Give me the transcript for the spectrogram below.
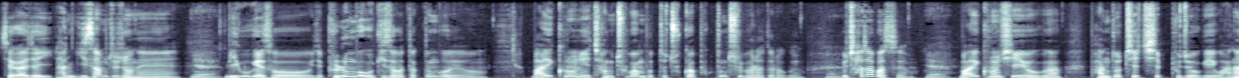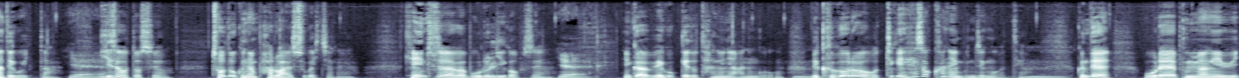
제가 이제 한 2, 3주 전에 예. 미국에서 이제 블룸버그 기사가 딱 뜬 거예요. 마이크론이 장 초반부터 주가 폭등 출발하더라고요. 예. 찾아봤어요. 예. 마이크론 CEO가 반도체 칩 부족이 완화되고 있다. 예. 기사가 떴어요. 저도 그냥 바로 알 수가 있잖아요. 개인 투자자가 모를 리가 없어요. 예. 그러니까 외국계도 당연히 아는 거고. 음. 근데 그거를 어떻게 해석하냐의 문제인 것 같아요. 음. 근데 올해 분명히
